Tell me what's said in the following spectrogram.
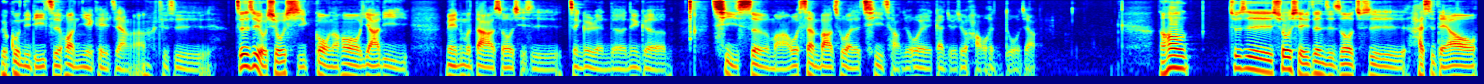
如果你离职的话，你也可以这样啊，就是真的是有休息够，然后压力没那么大的时候，其实整个人的那个气色嘛，或散发出来的气场就会感觉就好很多这样。然后就是休息一阵子之后，就是还是得要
